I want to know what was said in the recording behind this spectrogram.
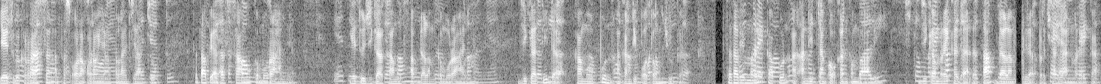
yaitu kekerasan atas orang-orang yang telah jatuh, tetapi atas kamu kemurahannya, yaitu jika kamu tetap dalam kemurahannya. Jika tidak, kamu pun akan dipotong juga. Tetapi mereka pun akan dicangkokkan kembali jika mereka tidak tetap dalam ketidakpercayaan mereka.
